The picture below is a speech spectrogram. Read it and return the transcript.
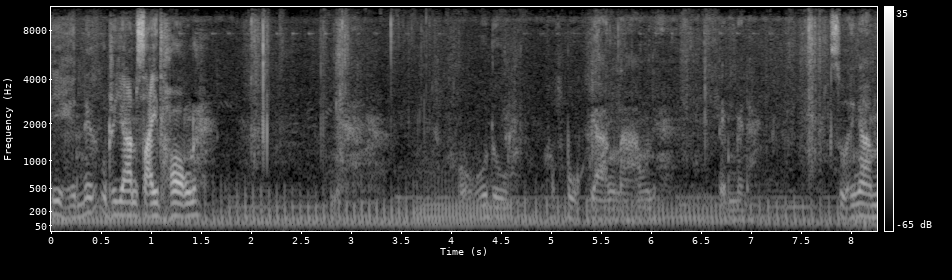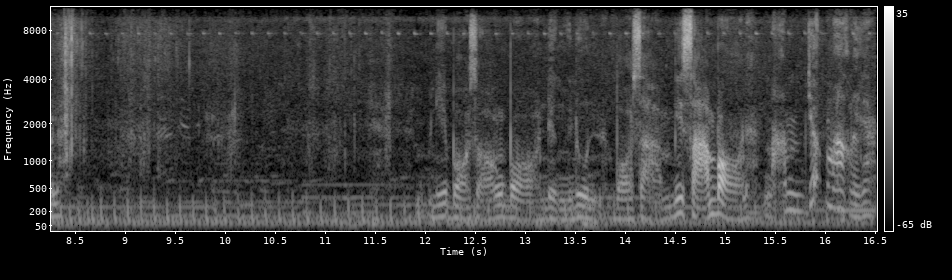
ที่เห็นนี่อุทยานไซทองนะโอ้โหดูเขาปลูกยางนาวเนี่ยเต็มเลยนะสวยงามไหมนะวันนี้บ่อสองบ่อหนึ่งนู่นบ่อสามมีสามบ่อนะน้ำเยอะมากเลยนะ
